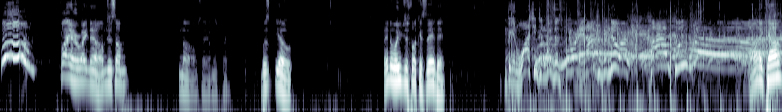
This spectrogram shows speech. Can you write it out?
Uh, Fire her right now. I'm just um. No, I'm saying I'm just playing. But yo, ain't no way you just fucking said that. in Washington Wizards forward and entrepreneur Kyle Kuzma. All right, Kyle.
